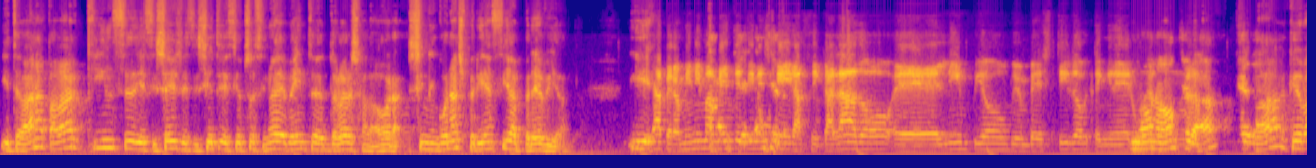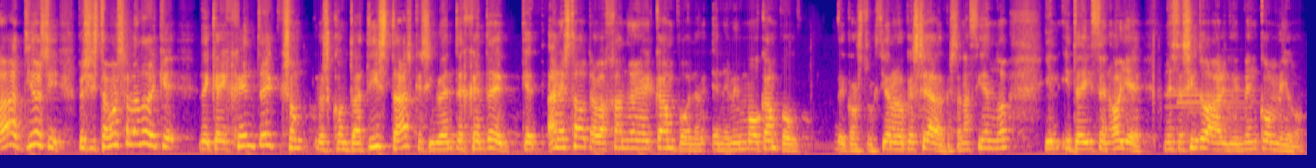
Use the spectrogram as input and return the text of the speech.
y te van a pagar 15, 16, 17, 18, 19, 20 dólares a la hora, sin ninguna experiencia previa. Y Ya, pero mínimamente tienes que ir acicalado, eh, limpio, bien vestido, tener No, una- no, una- que va, que va, que va, tío, sí. Pero si estamos hablando de que, de que hay gente, que son los contratistas, que simplemente es gente que han estado trabajando en el campo, en el, en el mismo campo de construcción o lo que sea, lo que están haciendo, y, y te dicen, oye, necesito a alguien, ven conmigo.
